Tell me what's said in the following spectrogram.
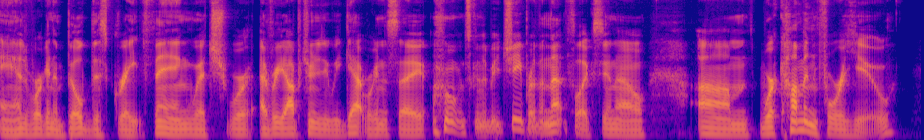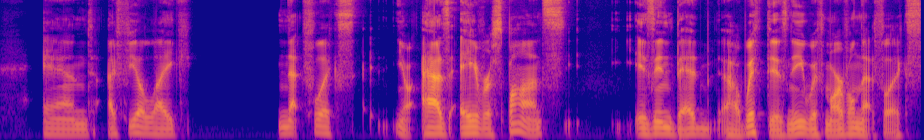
and we're going to build this great thing, which we're every opportunity we get, we're going to say, "Oh, it's going to be cheaper than Netflix," you know. Um, we're coming for you, and I feel like Netflix, you know, as a response, is in bed uh, with Disney, with Marvel Netflix.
